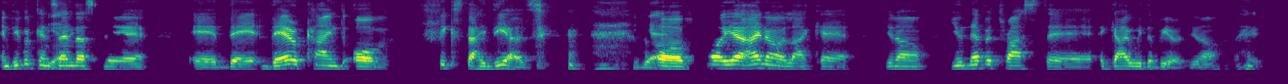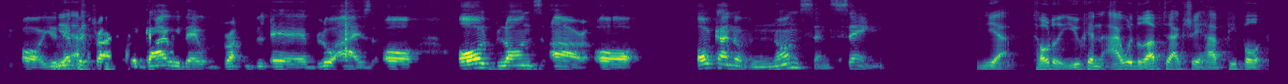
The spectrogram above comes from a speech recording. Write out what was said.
and people can Yeah. send us uh, uh, the, their kind of fixed ideas Yeah. of oh yeah, I know, like uh, you know, you never trust uh, a guy with a beard, you know, or you never trust a guy with a uh, blue eyes, or all blondes are, or all kind of nonsense saying. Yeah, totally. You can I would love to actually have people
